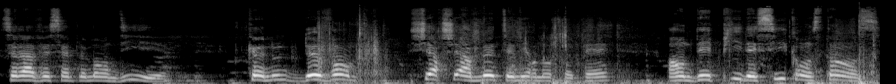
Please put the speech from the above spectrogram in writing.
Cela veut simplement dire que nous devons chercher à maintenir notre paix en dépit des circonstances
